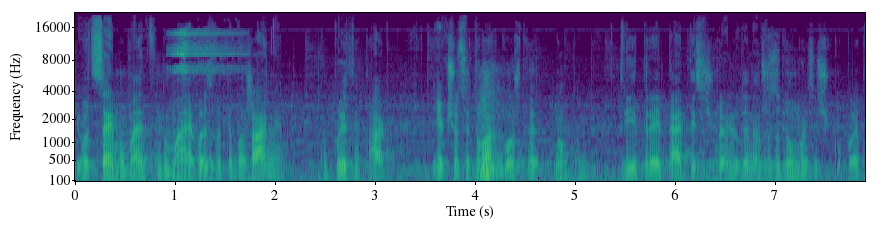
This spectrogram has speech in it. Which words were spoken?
і от цей момент воно має визвати бажання купити, так? І якщо цей товар коштує ну там 2, 3, 5 тисяч гривень, людина вже задумується, чи купити.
